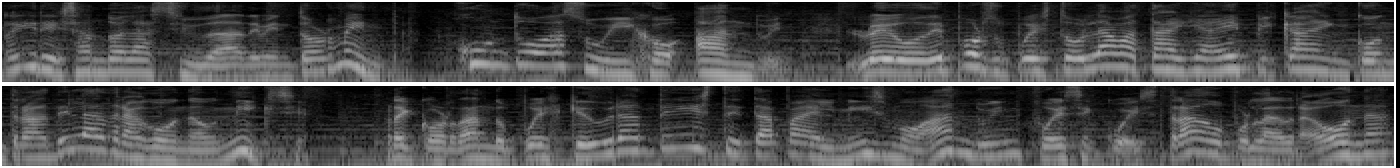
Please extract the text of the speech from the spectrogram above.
regresando a la ciudad de Ventormenta, junto a su hijo Anduin, luego de por supuesto la batalla épica en contra de la dragona Onyxia. Recordando pues que durante esta etapa el mismo Anduin fue secuestrado por la dragona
